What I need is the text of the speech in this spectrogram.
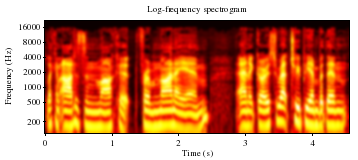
like an artisan market from 9 a.m. and it goes to about 2 p.m. But then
